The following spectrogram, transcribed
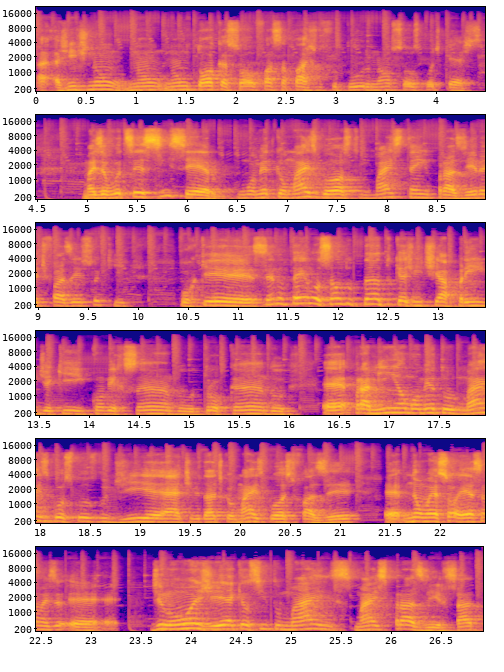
a, a, gente não, não, não toca só o Faça Parte do Futuro, não só os podcasts. Mas eu vou te ser sincero, o momento que eu mais gosto, mais tenho prazer é de fazer isso aqui. Porque você não tem noção do tanto que a gente aprende aqui conversando, trocando. É, Para mim é o momento mais gostoso do dia, é a atividade que eu mais gosto de fazer. É, não é só essa, mas é, de longe é que eu sinto mais, mais prazer, sabe?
